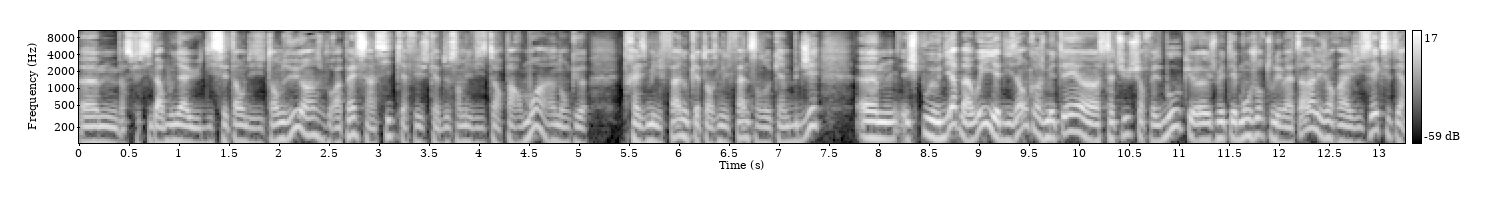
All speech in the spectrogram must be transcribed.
euh, parce que Cyberbounia a eu 17 ans ou 18 ans de vue, hein, je vous rappelle, c'est un site qui a fait jusqu'à 200 000 visiteurs par mois, hein, donc 13 euh, 000 fans ou 14 000 fans sans aucun budget. Euh, je pouvais vous dire, bah oui, il y a 10 ans, quand je mettais un statut sur Facebook, euh, je mettais bonjour tous les matins, les gens réagissaient, etc.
